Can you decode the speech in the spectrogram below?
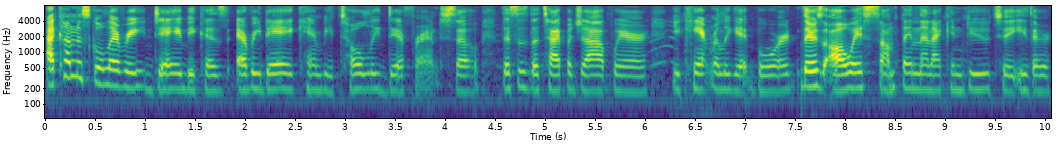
I come to school every day because every day can be totally different. So this is the type of job where you can't really get bored. There's always something that I can do to either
